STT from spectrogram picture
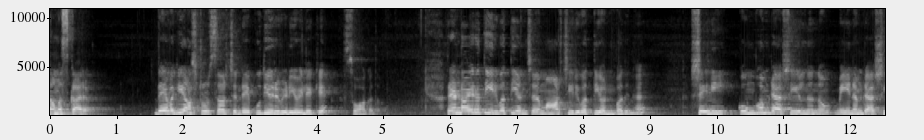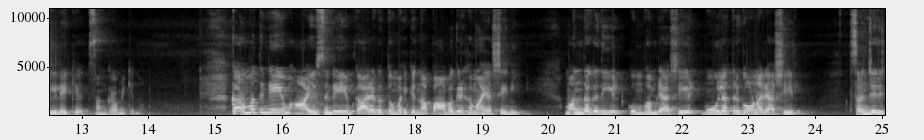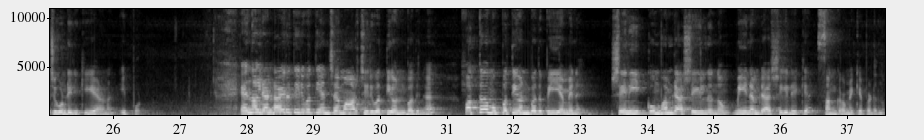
നമസ്കാരം. ദേവകി ആസ്ട്രോ സെർച്ചിന്റെ പുതിയൊരു വീഡിയോയിലേക്ക് സ്വാഗതം. രണ്ടായിരത്തി ഇരുപത്തിയഞ്ച് മാർച്ച് ഇരുപത്തി ഒൻപതിന് ശനി കുംഭം രാശിയിൽ നിന്നും മീനം രാശിയിലേക്ക് സംക്രമിക്കുന്നു. കർമ്മത്തിന്റെയും ആയുസ്സിന്റെയും കാരകത്വം വഹിക്കുന്ന പാപഗ്രഹമായ ശനി മന്ദഗതിയിൽ കുംഭം രാശിയിൽ മൂലത്രികോണ രാശിയിൽ സഞ്ചരിച്ചു കൊണ്ടിരിക്കുകയാണ് ഇപ്പോൾ. എന്നാൽ രണ്ടായിരത്തി ഇരുപത്തിയഞ്ച് മാർച്ച് ഇരുപത്തി ഒൻപതിന് പത്ത് മുപ്പത്തി ഒൻപത് പി എമ്മിന് ശനി കുംഭം രാശിയിൽ നിന്നും മീനം രാശിയിലേക്ക് സംക്രമിക്കപ്പെടുന്നു.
